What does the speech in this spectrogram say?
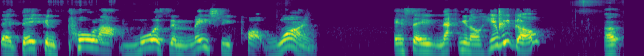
that they can pull out Moors and Masonry part one and say "Now, you know here we go Oh,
